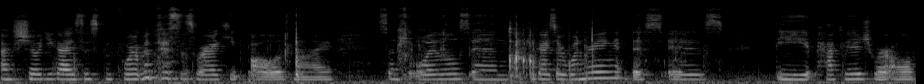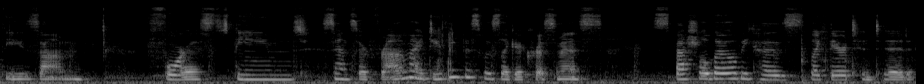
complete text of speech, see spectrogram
I've showed you guys this before, but this is where I keep all of my essential oils. And if you guys are wondering, this is the package where all of these um, forest themed scents are from. I do think this was like a Christmas special though because like they're tinted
